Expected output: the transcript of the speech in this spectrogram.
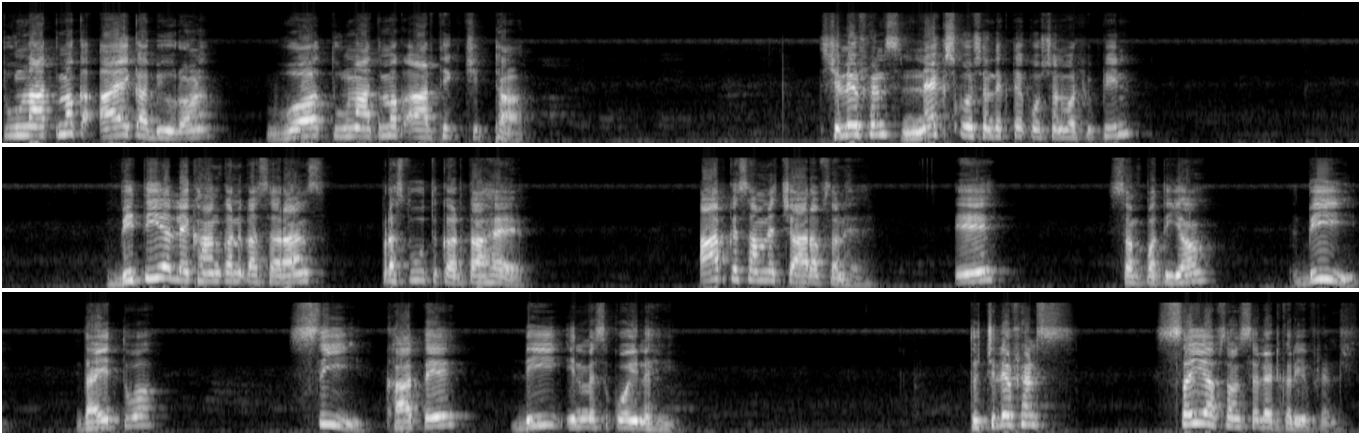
तुलनात्मक आय का विवरण व तुलनात्मक आर्थिक चिट्ठा। चलिए फ्रेंड्स नेक्स्ट क्वेश्चन देखते हैं क्वेश्चन नंबर फिफ्टीन वित्तीय लेखांकन का सारांश प्रस्तुत करता है। आपके सामने चार ऑप्शन है। ए संपत्तियाँ। बी दायित्व। सी खाते। डी इनमें से कोई नहीं। तो चलिए फ्रेंड्स सही ऑप्शन सेलेक्ट करिए फ्रेंड्स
